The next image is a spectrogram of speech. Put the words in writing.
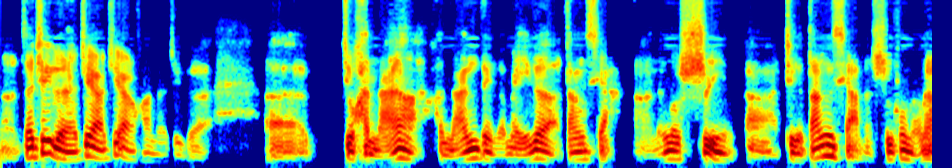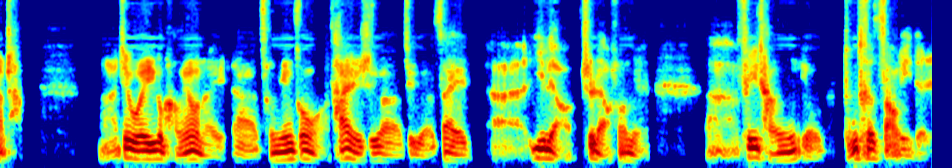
啊。在这个这样这样的话呢，这个呃就很难啊，很难这个每一个当下啊能够适应啊这个当下的时空能量场啊。这我一个朋友呢啊曾经跟我，他也是个这个在呃医疗治疗方面啊非常有独特造诣的人。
